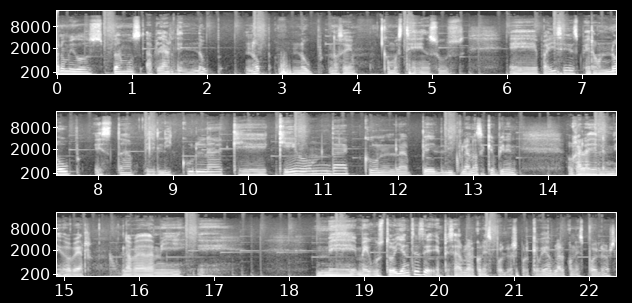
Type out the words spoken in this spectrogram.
Bueno amigos, vamos a hablar de Nope. Nope, Nope, no sé cómo esté en sus eh, países, pero Nope, esta película que... ¿Qué onda con la película? No sé qué opinen. Ojalá ya la han ido a ver. La verdad a mí eh, me, me, gustó. Y antes de empezar a hablar con spoilers, porque voy a hablar con spoilers,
